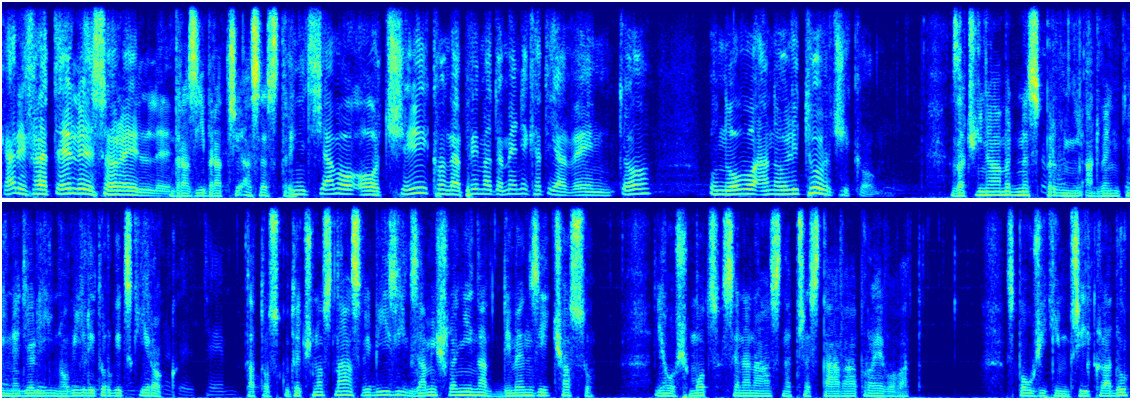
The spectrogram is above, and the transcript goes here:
Cari fratelli e sorelle, Drazí bratři a sestry, iniziamo oggi con la prima domenica di Avvento un nuovo anno liturgico. začínáme dnes první adventní nedělí nový liturgický rok. Tato skutečnost nás vybízí k zamyšlení nad dimenzí času, jehož moc se na nás nepřestává projevovat. S použitím příkladu,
